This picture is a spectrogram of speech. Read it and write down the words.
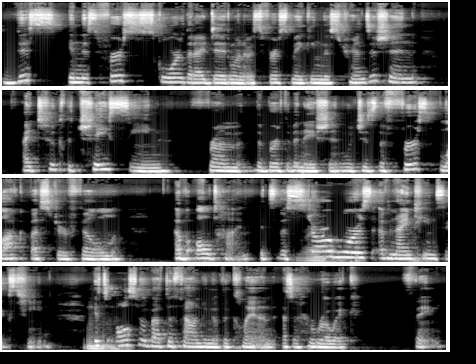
this, in this first score that I did when I was first making this transition, I took the chase scene from The Birth of a Nation, which is the first blockbuster film of all time. It's the Star right. Wars of 1916. Mm-hmm. It's also about the founding of the Klan as a heroic thing.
